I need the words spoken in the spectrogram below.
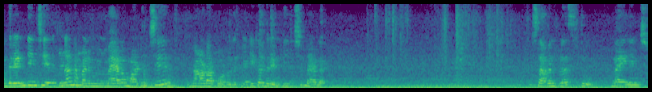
அந்த ரெண்டு இன்ச்சு எதுக்குன்னா நம்ம மேலே மடித்து நாடா போடுறதுக்கு வேண்டிட்டு அந்த ரெண்டு இன்ச்சு மேலே. Seven plus two nine inch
